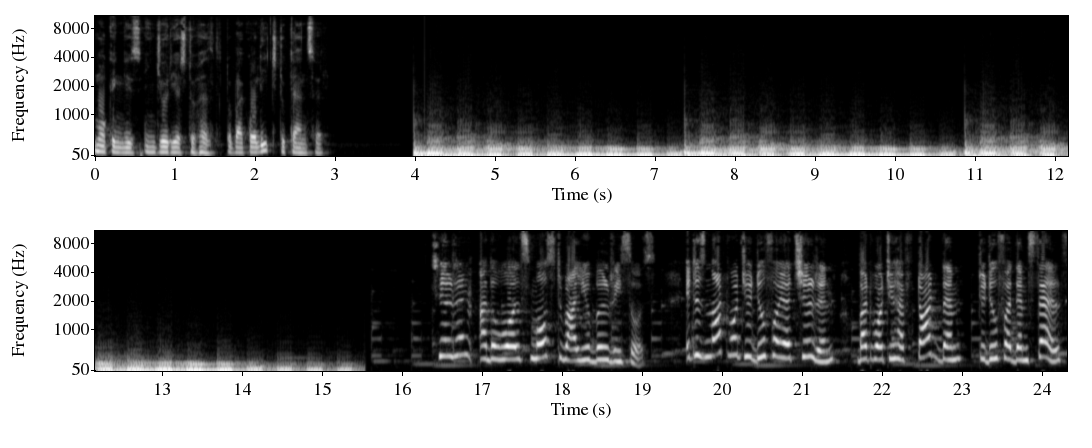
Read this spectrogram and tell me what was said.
Smoking is injurious to health. Tobacco leads to cancer. Children are the world's most valuable resource. It is not what you do for your children, but what you have taught them to do for themselves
